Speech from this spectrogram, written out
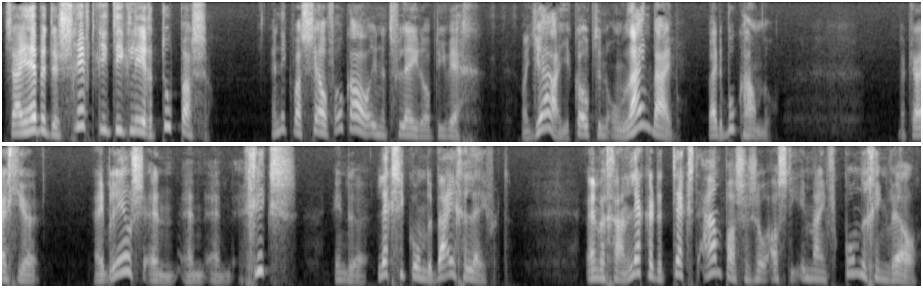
Zij hebben de schriftkritiek leren toepassen. En ik was zelf ook al in het verleden op die weg. Want ja, je koopt een online Bijbel bij de boekhandel. Dan krijg je Hebreeuws en, en, en Grieks in de lexicon erbij geleverd. En we gaan lekker de tekst aanpassen zoals die in mijn verkondiging wel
